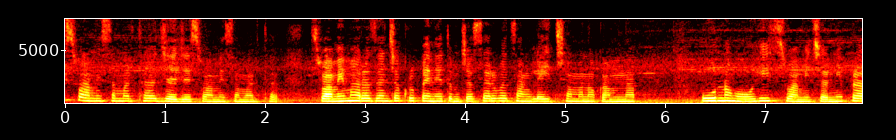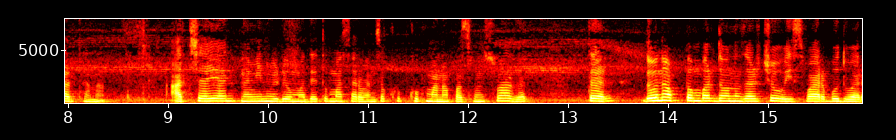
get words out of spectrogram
स्वामी समर्थ जय जय स्वामी समर्थ. स्वामी महाराजांच्या कृपेने तुमच्या सर्व चांगल्या इच्छा मनोकामना पूर्ण हो ही स्वामीचरणी प्रार्थना. आजच्या या नवीन व्हिडिओमध्ये तुम्हा सर्वांचं खूप खूप मनापासून स्वागत. तर दोन ऑक्टोबर दोन हजार चोवीस वार बुधवार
